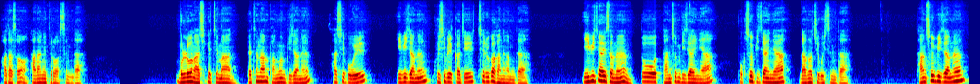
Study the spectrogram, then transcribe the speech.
받아서 다낭에 들어왔습니다. 물론 아시겠지만 베트남 방문 비자는 45일, 이 비자는 90일까지 체류가 가능합니다. 이 비자에서는 또 단순 비자이냐, 복수 비자이냐 나눠지고 있습니다. 단수 비자는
